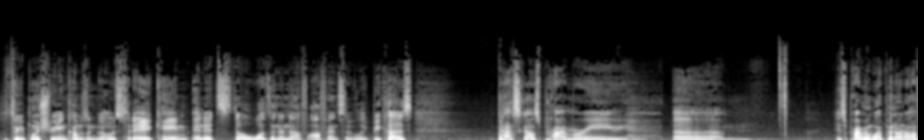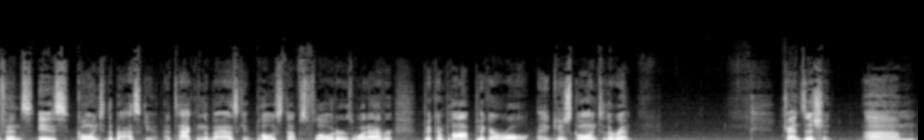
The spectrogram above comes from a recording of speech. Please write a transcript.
The three-point shooting comes and goes. Today it came, and it still wasn't enough offensively because Pascal's primary. Um, his primary weapon on offense is going to the basket, attacking the basket, post ups, floaters, whatever, pick and pop, pick and roll, uh, just going to the rim. Transition. Um,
